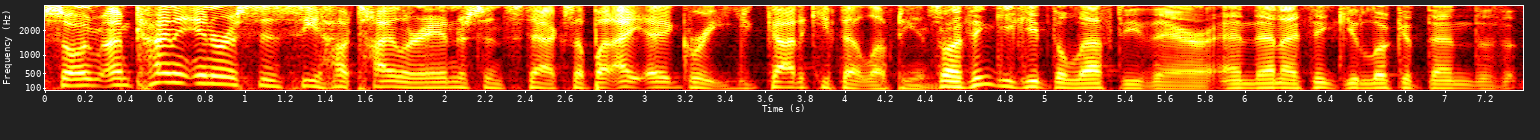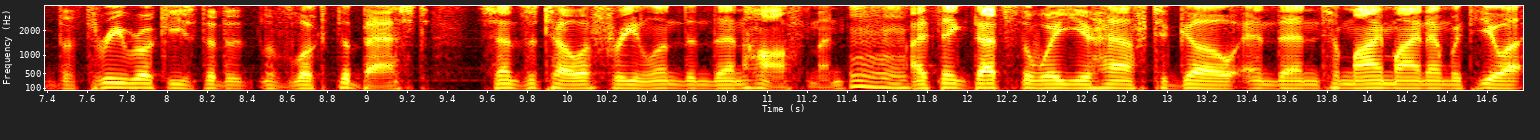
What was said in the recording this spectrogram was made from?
So I'm, I'm kind of interested to see how Tyler Anderson stacks up, but I, I agree you got to keep that lefty in. So I think you keep the lefty there, and then I think you look at then the the three rookies that have looked the best: Senzatela, Freeland, and then Hoffman. Mm-hmm. I think that's the way you have to go. And then, to my mind, I'm with you. I,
